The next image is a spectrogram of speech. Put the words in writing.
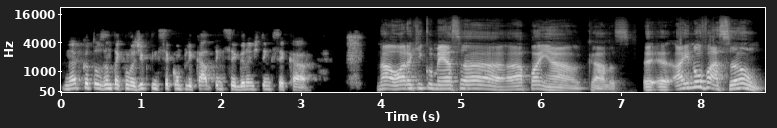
Não é porque eu estou usando tecnologia que tem que ser complicado, tem que ser grande, tem que ser caro. Na hora que começa a apanhar, Carlos. É, é, a inovação,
